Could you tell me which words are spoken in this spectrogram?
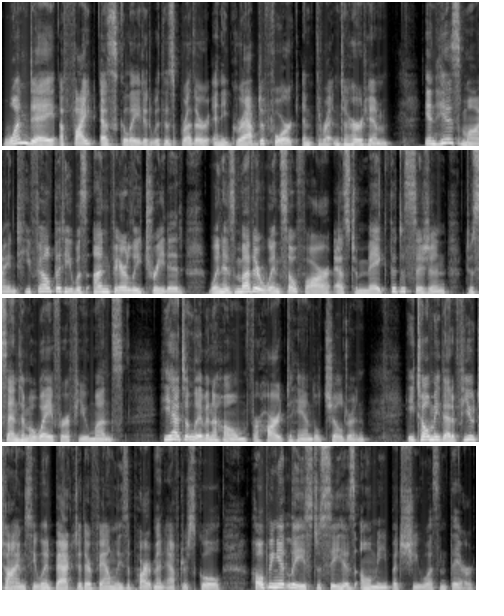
One day, a fight escalated with his brother, and he grabbed a fork and threatened to hurt him. In his mind, he felt that he was unfairly treated when his mother went so far as to make the decision to send him away for a few months. He had to live in a home for hard to handle children. He told me that a few times he went back to their family's apartment after school, hoping at least to see his Omi, but she wasn't there.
